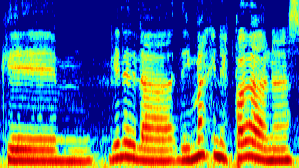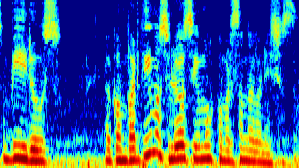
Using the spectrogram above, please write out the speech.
que mm, viene de, la, de Imágenes Paganas, Virus. Lo compartimos y luego seguimos conversando con ellos.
